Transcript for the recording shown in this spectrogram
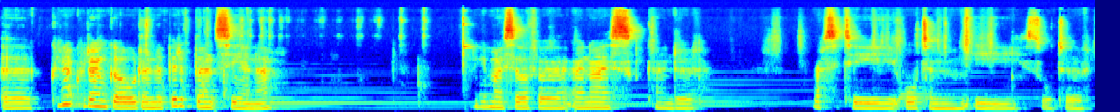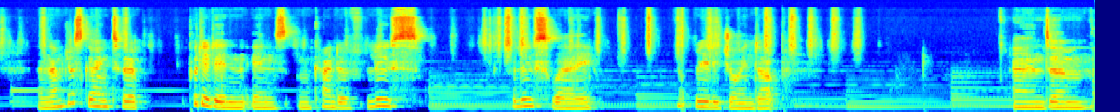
uh, quinacridone gold and a bit of burnt sienna. Give myself a, a nice kind of russety, autumn-y sort of. And I'm just going to put it in, in, some kind of loose, a loose way, not really joined up. And um,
